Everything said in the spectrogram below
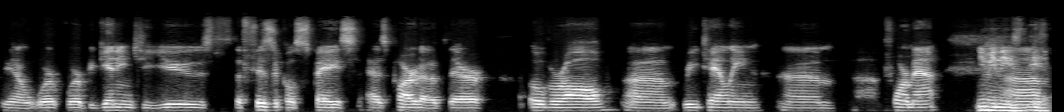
you know, we're, we're beginning to use the physical space as part of their overall um, retailing um, uh, format. You mean these, um,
